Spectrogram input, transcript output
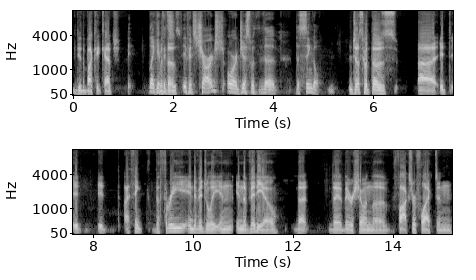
do the bucket catch. Like if With it's those. if it's charged or just with the the single. Just with those, uh, it it it. I think the three individually in in the video that they they were showing the Fox Reflect and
